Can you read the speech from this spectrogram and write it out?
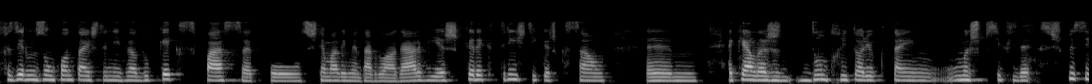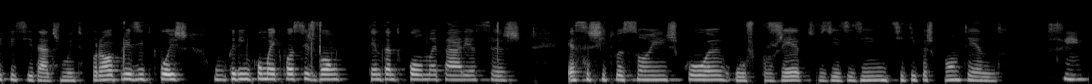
fazermos um contexto a nível do que é que se passa com o sistema alimentar do Algarve e as características que são um, aquelas de um território que tem umas especificidades muito próprias e depois um bocadinho como é que vocês vão tentando colmatar essas, essas situações com a, os projetos e as iniciativas que vão tendo. Sim.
